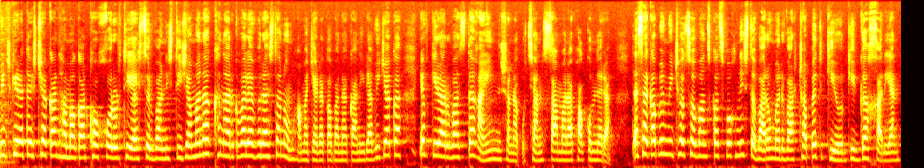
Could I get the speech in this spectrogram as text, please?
Միջգերատեսչական համակարգող խորհրդի այսօրվա նիստի ժամանակ քննարկվել է Վրաստանում համաճարակաբանական իրավիճակը եւ կիրառված տեղային նշանակության սահմանափակումները։ Տեսակապի միջոցով անցկացվող նիստը վարում էր վարչապետ Գեորգի Գախարյան։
